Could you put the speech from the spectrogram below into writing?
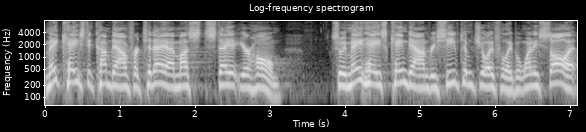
make haste and come down, for today I must stay at your home. So he made haste, came down, received him joyfully. But when he saw it,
